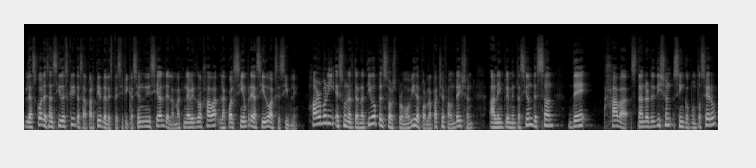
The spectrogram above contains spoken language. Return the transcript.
las cuales han sido escritas a partir de la especificación inicial de la máquina virtual Java, la cual siempre ha sido accesible. Harmony es una alternativa open source promovida por la Apache Foundation a la implementación de Sun de Java Standard Edition 5.0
